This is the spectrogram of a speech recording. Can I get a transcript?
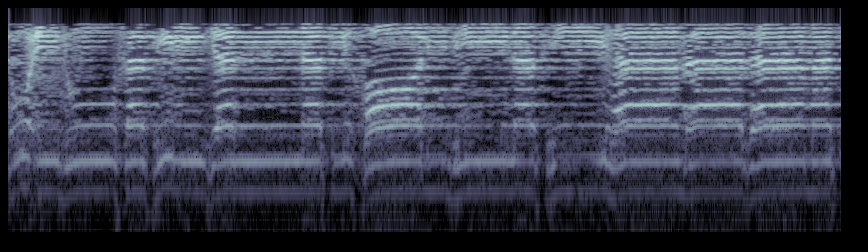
سعدوا ففي الجنة خالدين فيها ما دامت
